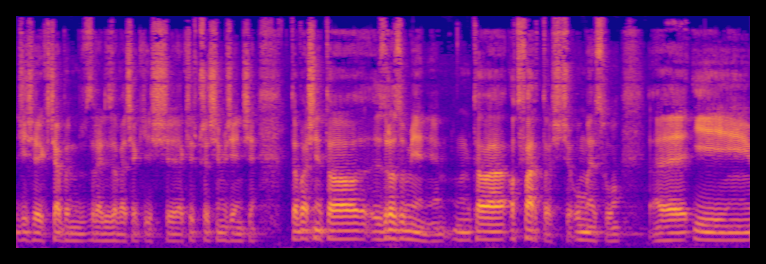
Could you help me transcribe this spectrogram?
dzisiaj chciałbym zrealizować jakieś, jakieś przedsięwzięcie. To właśnie to zrozumienie, ta otwartość umysłu e, i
